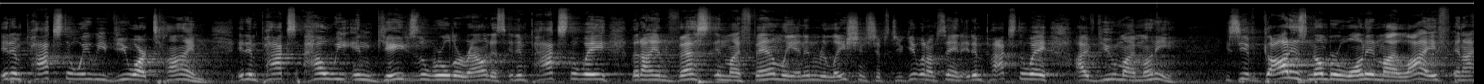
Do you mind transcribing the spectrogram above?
It impacts the way we view our time. It impacts how we engage the world around us. It impacts the way that I invest in my family and in relationships. Do you get what I'm saying? It impacts the way I view my money. You see, if God is number one in my life and I,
